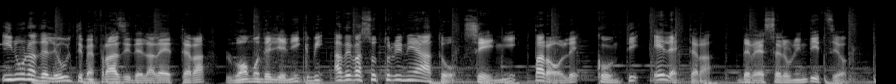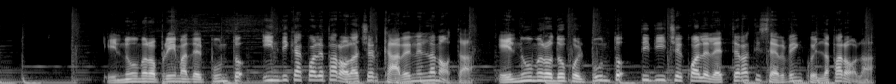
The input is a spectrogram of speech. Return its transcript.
In una delle ultime frasi della lettera, l'uomo degli enigmi aveva sottolineato segni, parole, conti e lettera. Deve essere un indizio. Il numero prima del punto indica quale parola cercare nella nota e il numero dopo il punto ti dice quale lettera ti serve in quella parola.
